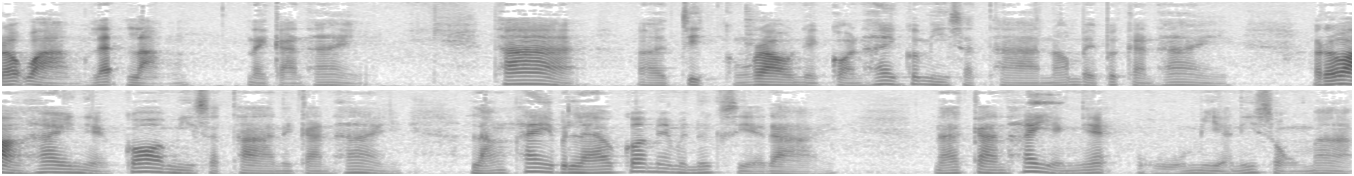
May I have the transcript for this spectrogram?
ระหว่างและหลังในการให้ ถ้าจิตของเราเนี่ยก่อนให้ก็มีศรัทธาน้อมไปเพื่อการให้ ระหว่างให้เนี่ยก็มีศรัทธาในการให้ หลังให้ไปแล้วก็ไม่มานึกเสียดายนะการให้อย่างเนี้ยโอ้โหมีอนนิสงส์มาก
